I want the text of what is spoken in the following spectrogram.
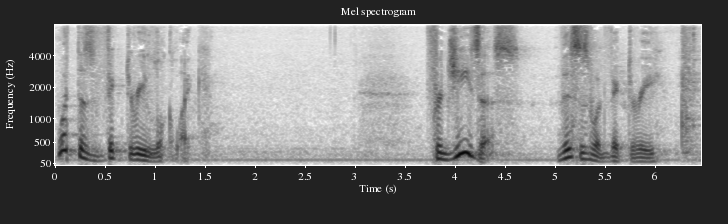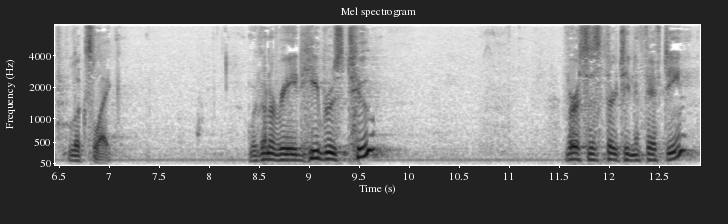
What does victory look like? For Jesus, this is what victory looks like. We're going to read Hebrews 2, verses 13 and 15.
